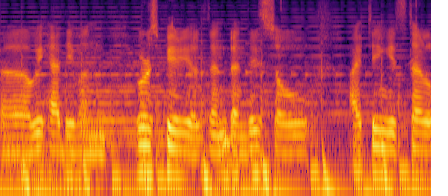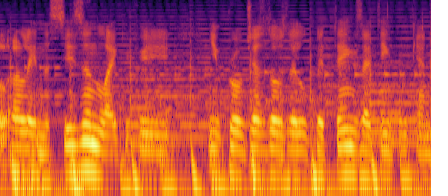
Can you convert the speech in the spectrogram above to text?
Uh, we had even worse periods than, than this, so I think it's still early in the season. Like if we improve just those little bit things, I think we can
